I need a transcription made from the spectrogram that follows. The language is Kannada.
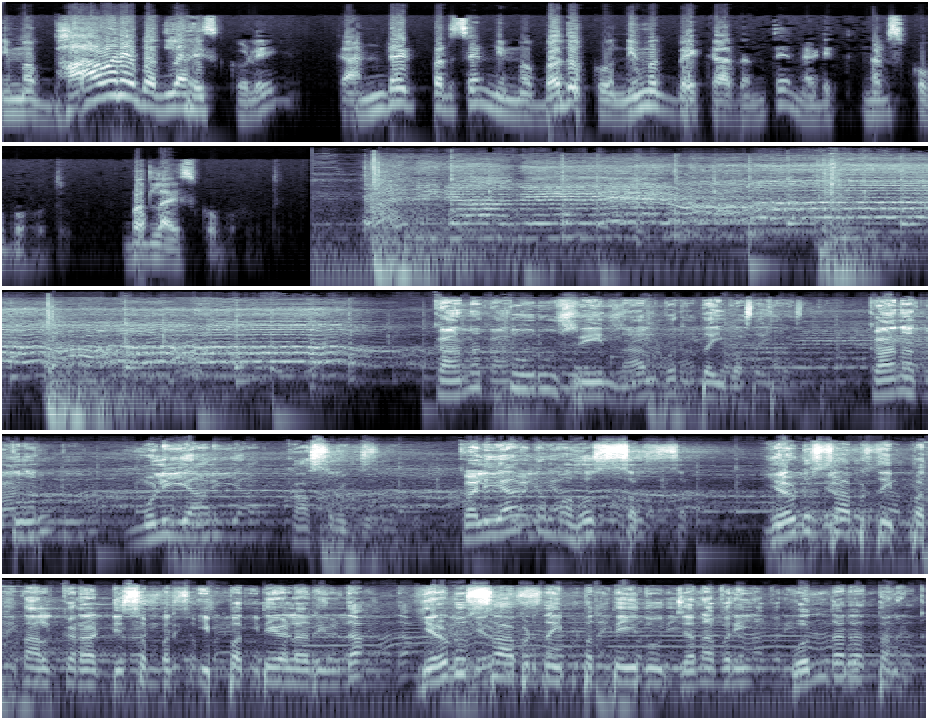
ನಿಮ್ಮ ಭಾವನೆ ಬದಲಾಯಿಸ್ಕೊಳ್ಳಿ ಹಂಡ್ರೆಡ್ ಪರ್ಸೆಂಟ್ ನಿಮ್ಮ ಬದುಕು ನಿಮಗ್ ಬೇಕಾದಂತೆ ನಡಿ, ನಡ್ಸ್ಕೋಬಹುದು, ಬದಲಾಯಿಸ್ಕೋಬಹುದು. ಕಾನತ್ತೂರು ಶ್ರೀ ನಾಲ್ವರ್ ದೈವಸ್ಥಾನ ಕಾನತ್ತೂರು, ಮುಳಿಯಾರ್, ಕಾಸರಗೋಡು. ಕಳಿಯಾಟ ಮಹೋತ್ಸವ, ಎರಡು ಸಾವಿರದ ಇಪ್ಪತ್ನಾಲ್ಕರ ಡಿಸೆಂಬರ್ ಇಪ್ಪತ್ತೇಳರಿಂದ ಎರಡು ಸಾವಿರದ ಇಪ್ಪತ್ತೈದು ಜನವರಿ ಒಂದರ ತನಕ.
